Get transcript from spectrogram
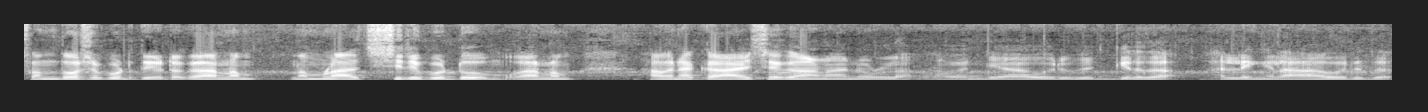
സന്തോഷപ്പെടുത്തി കേട്ടോ. കാരണം നമ്മൾ ആശ്ചര്യപ്പെട്ടു പോകും. കാരണം അവനെ കാഴ്ച കാണാനുള്ള അവന്റെ ആ ഒരു വ്യഗ്രത അല്ലെങ്കിൽ ആ ഒരു ഇത്.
